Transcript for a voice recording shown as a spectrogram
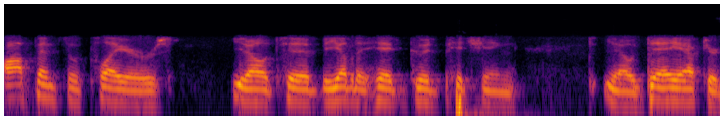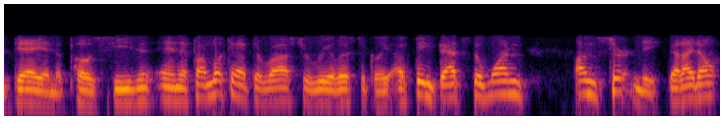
offensive players, you know, to be able to hit good pitching you know, day after day in the postseason. And if I'm looking at the roster realistically, I think that's the one uncertainty that I don't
